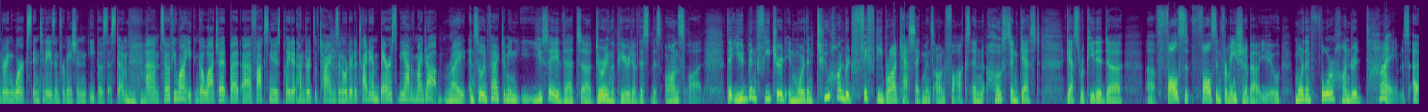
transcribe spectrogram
laundering works in today's information ecosystem. Mm-hmm. Um, so if you want, you can go watch it. But uh, Fox News played it hundreds of times in order to try to embarrass me out of my job. Right. And so, in fact, I mean, you say that uh, during the period of this this onslaught, that you'd been featured in more than 250 broadcast segments on Fox, and hosts and guests guests repeated. Uh, uh, false false information about you more than 400 times. Uh,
